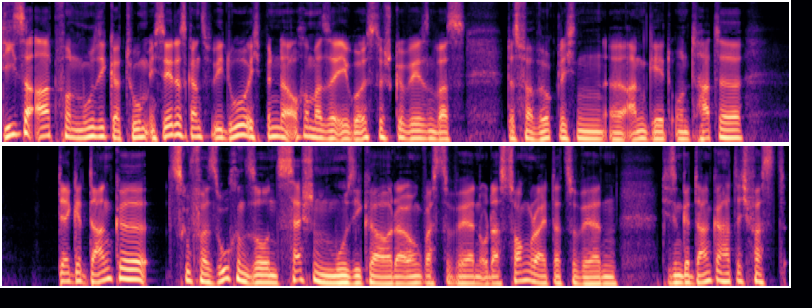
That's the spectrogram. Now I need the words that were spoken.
diese Art von Musikertum, ich sehe das ganz wie du, ich bin da auch immer sehr egoistisch gewesen, was das Verwirklichen äh, angeht und hatte der Gedanke zu versuchen, so ein Session-Musiker oder irgendwas zu werden oder Songwriter zu werden, diesen Gedanke hatte ich fast,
